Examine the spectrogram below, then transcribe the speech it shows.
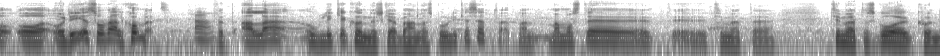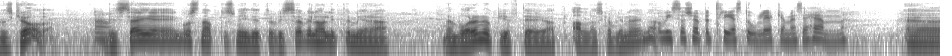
och, och, och det är så välkommet. Ja. För att alla olika kunder ska behandlas på olika sätt. Va? Man, man måste eh, tillmöte, tillmötesgå kundens krav. Ja. Vissa är- går snabbt och smidigt och vissa vill ha lite mera. Men vår uppgift är ju att alla ska bli nöjda. Och vissa köper tre storlekar med sig hem. Eh,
